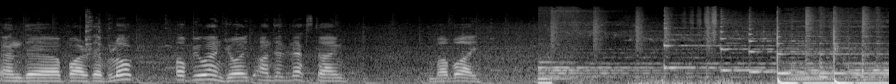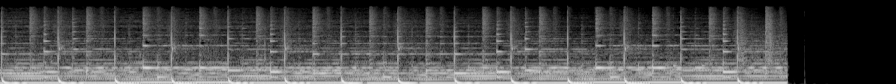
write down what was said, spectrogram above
and uh, part a vlog. Hope you enjoyed. Until next time, bye bye.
